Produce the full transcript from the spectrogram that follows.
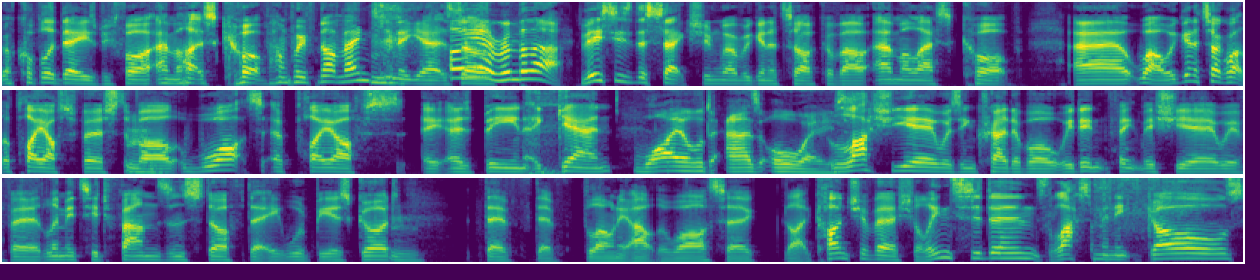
a couple of days before MLS Cup, and we've not mentioned it yet. Oh so yeah, remember that? This is the section where we're going to talk about MLS Cup. Uh, well, we're going to talk about the playoffs first of Hmm. all. What a playoffs it has been again. Wild as always. Last year was incredible. We didn't think this year, with uh, limited fans and stuff, that it would be as good. Hmm. They've they've blown it out the water. Like controversial incidents, last minute goals,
